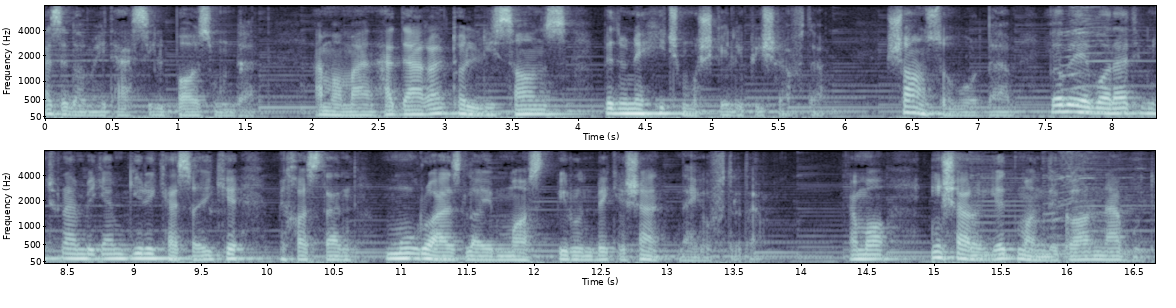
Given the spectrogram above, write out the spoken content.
از ادامه تحصیل باز موندن. اما من حداقل تا لیسانس بدون هیچ مشکلی پیش رفتم. شانس آوردم. یا به عبارتی می‌تونم بگم گیر کسایی که می‌خواستن مو رو از لای ماست بیرون بکشن نیفتادم. اما این شرایط ماندگار نبود.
